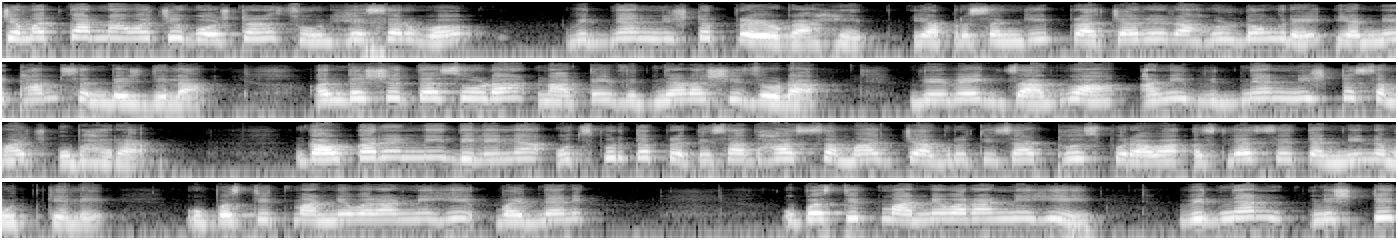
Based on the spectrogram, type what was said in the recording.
चमत्कार नावाची गोष्ट नसून हे सर्व विज्ञाननिष्ठ प्रयोग आहेत. या प्रसंगी प्राचार्य राहुल डोंगरे यांनी ठाम संदेश दिला. अंधश्रद्धा सोडा नाते विज्ञानाशी जोडा. विवेक जागवा आणि विज्ञाननिष्ठ समाज उभारा. गावकऱ्यांनी दिलेल्या उत्स्फूर्त प्रतिसाद हा समाज जागृतीचा ठोस पुरावा असल्याचे त्यांनी नमूद केले. उपस्थित मान्यवरांनीही वैज्ञानिक उपस्थित मान्यवरांनीही विज्ञान निश्चित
